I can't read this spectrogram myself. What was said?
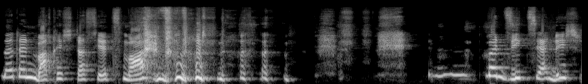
Na, dann mache ich das jetzt mal. Man sieht's ja nicht.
